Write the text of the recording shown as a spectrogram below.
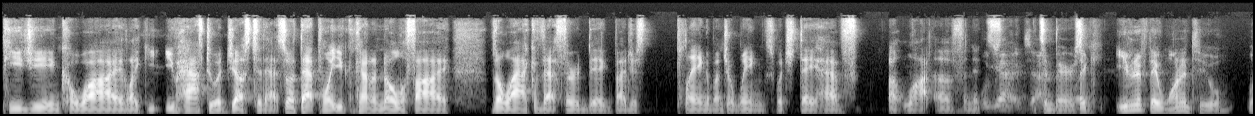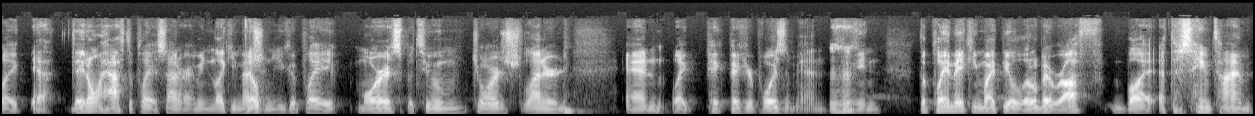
PG and Kawhi. Like you, you have to adjust to that. So at that point, you can kind of nullify the lack of that third big by just playing a bunch of wings, which they have a lot of, and it's it's embarrassing. like even if they wanted to, like Yeah. they don't have to play a center. I mean, like you Nope. mentioned, you could play Morris, Batum, George, Leonard, and like pick pick your poison, man. I Mhm. mean, the playmaking might be a little bit rough, but at the same time,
